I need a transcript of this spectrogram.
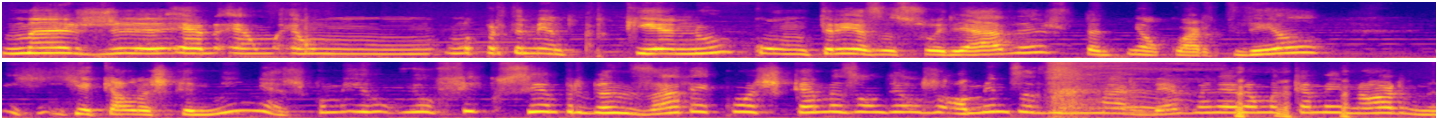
Mas uh, é, é, um, é um, um, apartamento pequeno, com três assoalhadas, portanto tinha o quarto dele, e, e aquelas caminhas, como eu, eu fico sempre banzada é com as camas onde eles, ao menos a de Mar Bergman era uma cama enorme.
